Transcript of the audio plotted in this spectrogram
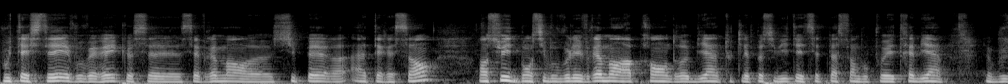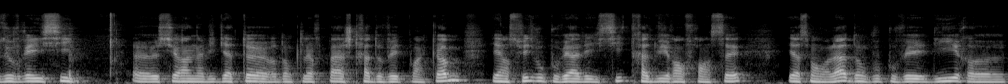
vous testez et vous verrez que c'est vraiment euh, super intéressant. Ensuite bon si vous voulez vraiment apprendre bien toutes les possibilités de cette plateforme vous pouvez très bien donc vous ouvrez ici sur un navigateur donc leur page tradovate.com et ensuite vous pouvez aller ici traduire en français et à ce moment-là donc vous pouvez lire euh,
